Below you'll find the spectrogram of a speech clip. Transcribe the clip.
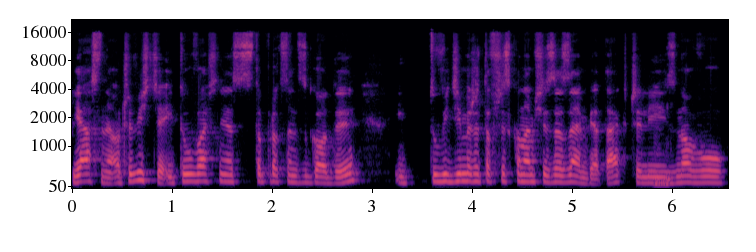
Jasne, oczywiście. I tu właśnie 100% zgody. I tu widzimy, że to wszystko nam się zazębia, tak? Czyli mhm. znowu,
